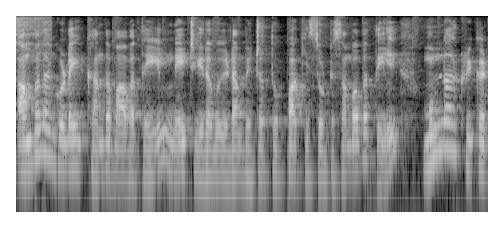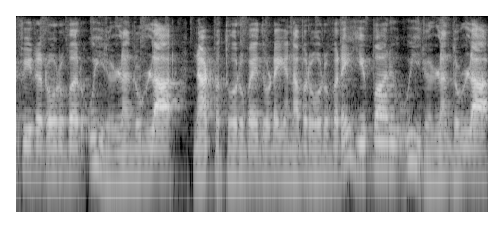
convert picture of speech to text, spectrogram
அம்பலங்குடை கந்தமாவத்தையில் நேற்று இரவு இடம்பெற்ற துப்பாக்கி சூட்டு சம்பவத்தில் முன்னாள் கிரிக்கெட் வீரர் ஒருவர் உயிரிழந்துள்ளார். நாற்பத்தோரு வயதுடைய நபர் ஒருவரை இவ்வாறு உயிரிழந்துள்ளார்.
